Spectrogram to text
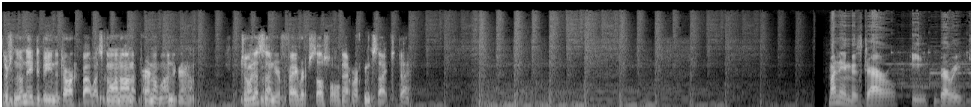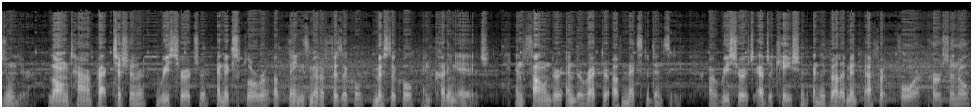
There's no need to be in the dark about what's going on at Paranormal Underground. Join us on your favorite social networking site today. My name is Daryl E. Berry Jr., longtime practitioner, researcher, and explorer of things metaphysical, mystical, and cutting edge, and founder and director of Next to Density, a research, education, and development effort for personal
